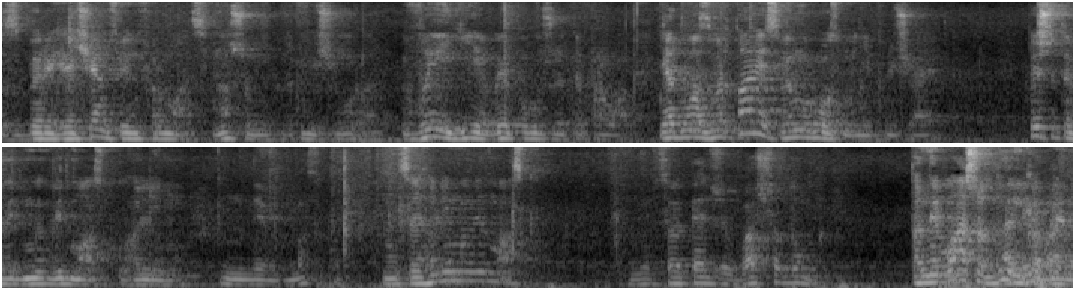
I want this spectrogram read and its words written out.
зберігачем цієї інформації, на що мені контролюючі органи? Ви є, ви порушуєте права. Я до вас звертаюсь, ви мороз мені включаєте. Пишете від, відмазку Галіму. Не відмазка. Ну це Галіма відмазка. Ну це опять же ваша думка. Та не ваша думка, блін.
